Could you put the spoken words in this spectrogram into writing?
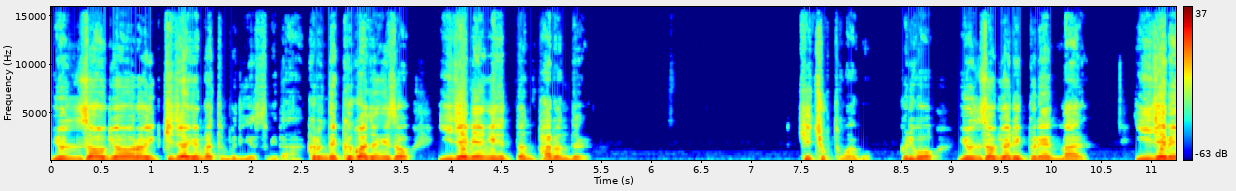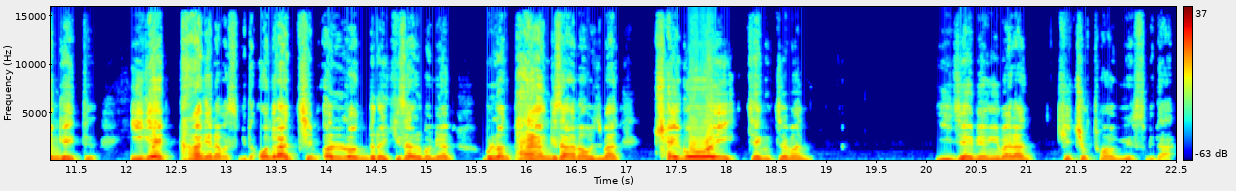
윤석열의 기자회견 같은 분위기였습니다. 그런데 그 과정에서 이재명이 했던 발언들, 기축통화국, 그리고 윤석열이 꺼낸 말, 이재명 게이트, 이게 강하게 남았습니다. 오늘 아침 언론들의 기사를 보면 물론 다양한 기사가 나오지만 최고의 쟁점은 이재명이 말한 기축통화국이었습니다.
